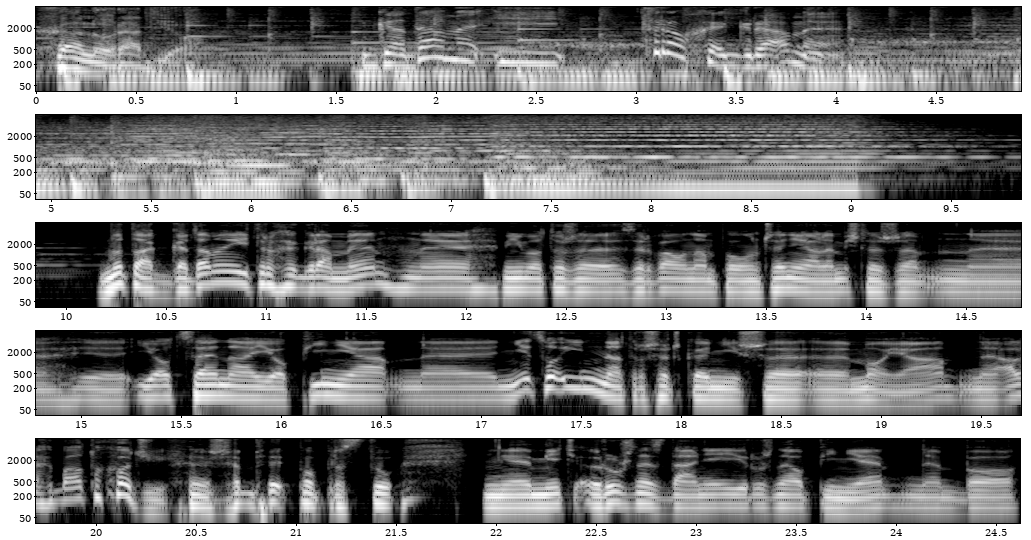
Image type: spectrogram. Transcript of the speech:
Halo Radio. Gadamy i trochę gramy. No tak, gadamy i trochę gramy, e, mimo to, że zerwało nam połączenie, ale myślę, że e, i ocena, i opinia e, nieco inna troszeczkę niż moja, ale chyba o to chodzi, żeby po prostu mieć różne zdanie i różne opinie, bo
